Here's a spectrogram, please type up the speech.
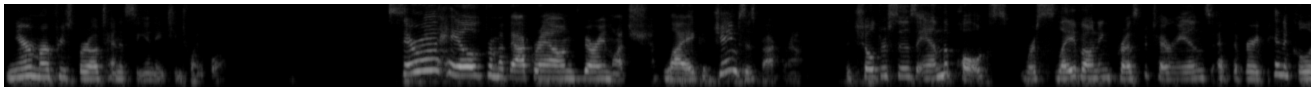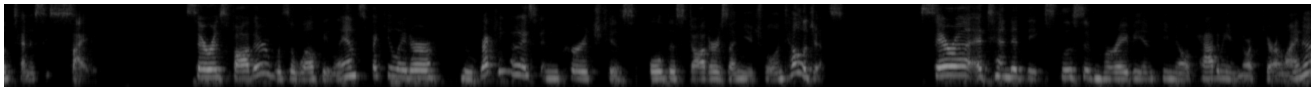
near Murfreesboro, Tennessee in 1824. Sarah hailed from a background very much like James's background. The Childresses and the Polks were slave owning Presbyterians at the very pinnacle of Tennessee society. Sarah's father was a wealthy land speculator who recognized and encouraged his oldest daughter's unusual intelligence. Sarah attended the exclusive Moravian Female Academy in North Carolina,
